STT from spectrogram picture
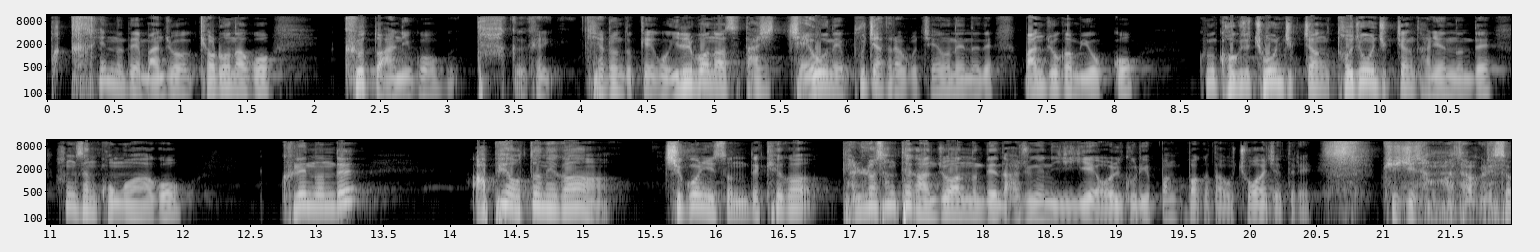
딱 했는데 만족 결혼하고 그것도 아니고 다그 결혼도 깨고 일본 와서 다시 재혼해 부자들하고 재혼했는데 만족감이 없고 그럼 거기서 좋은 직장 더 좋은 직장 다녔는데 항상 공허하고 그랬는데 앞에 어떤 애가 직원이 있었는데 걔가 별로 상태가 안 좋았는데 나중에는 이게 얼굴이 빵빵하다고 좋아지더래. 귀기상하다. 그래서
